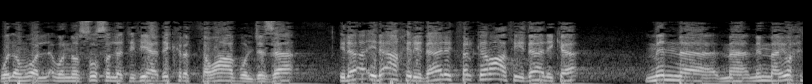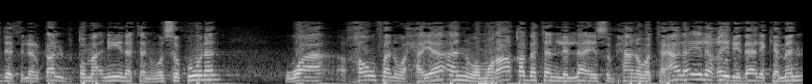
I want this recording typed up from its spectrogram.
والنصوص التي فيها ذكر الثواب والجزاء. إلى إلى آخر ذلك فالقراءة في ذلك من ما مما يحدث للقلب طمأنينة وسكونا وخوفا وحياء ومراقبة لله سبحانه وتعالى إلى غير ذلك من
